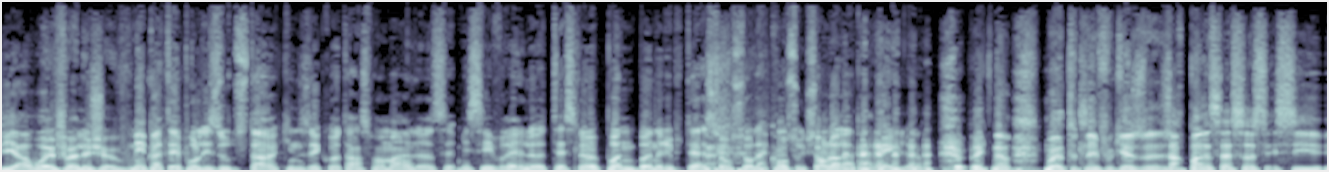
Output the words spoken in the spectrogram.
puis ah ouais, fallait chez vous. Mais peut-être pour les auditeurs qui nous écoutent en ce moment, là, c'est- mais c'est vrai, là, Tesla n'a pas une bonne réputation sur la construction de leur appareil. Là. Fait que non, moi, toutes les fois que je, je repense à ça, c'est, c'est-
